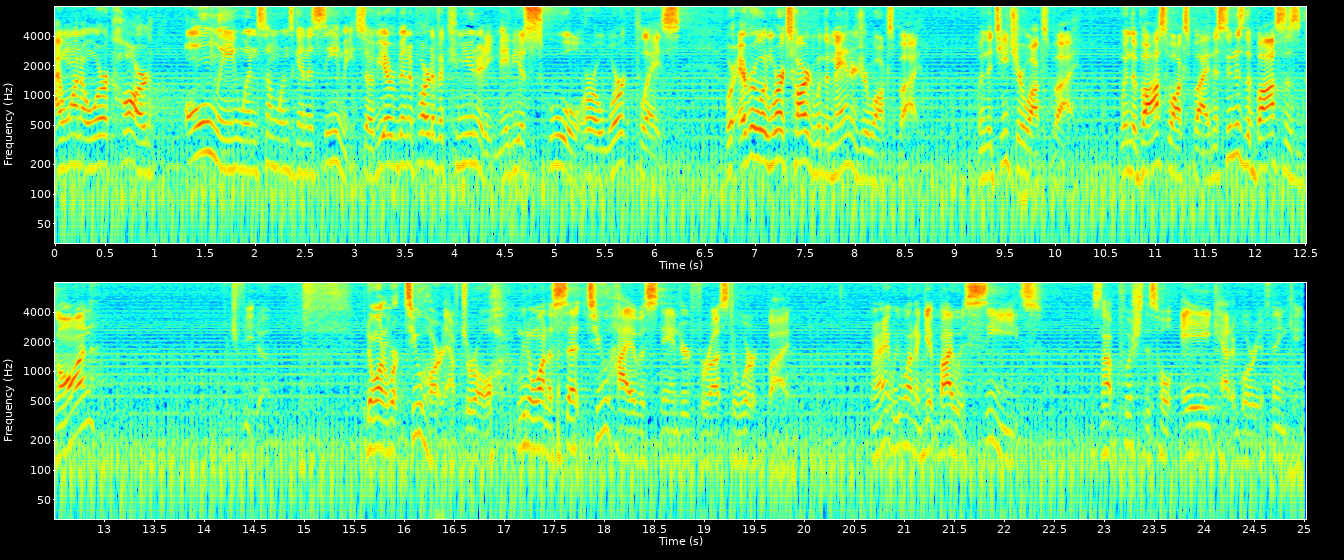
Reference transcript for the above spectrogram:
I want to work hard only when someone's going to see me. So, have you ever been a part of a community, maybe a school or a workplace, where everyone works hard when the manager walks by, when the teacher walks by, when the boss walks by, and as soon as the boss is gone, put your feet up. We don't want to work too hard after all. We don't want to set too high of a standard for us to work by. Right? We want to get by with C's. Let's not push this whole A category of thinking.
